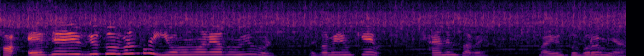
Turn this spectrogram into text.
Ha, en sevdiğiniz YouTuber'ın da yorumlara yazmayı unutmayın. Mesela benimki kendim tabi. Ben YouTuber'ım ya.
